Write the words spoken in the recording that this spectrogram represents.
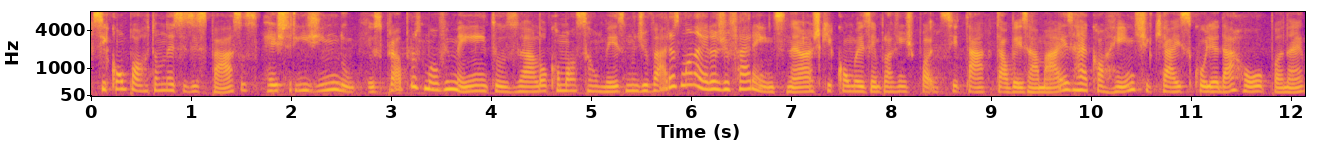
se comportam nesses espaços, restringindo os próprios movimentos, a locomoção mesmo de várias maneiras diferentes, né? Acho que como exemplo a gente pode citar talvez a mais recorrente, que é a escolha da roupa, né?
